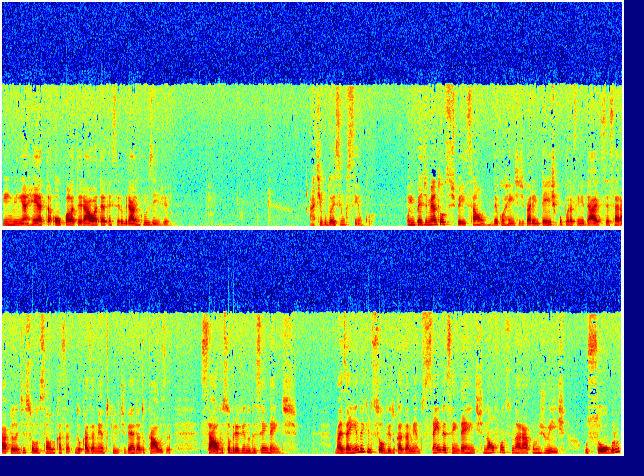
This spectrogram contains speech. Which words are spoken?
em linha reta ou colateral até terceiro grau, inclusive. Artigo 255. O impedimento ou suspeição decorrente de parentesco por afinidade cessará pela dissolução do casamento que lhe tiver dado causa, salvo sobrevindo descendentes. Mas, ainda que dissolvido o casamento sem descendentes, não funcionará como juiz o sogro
